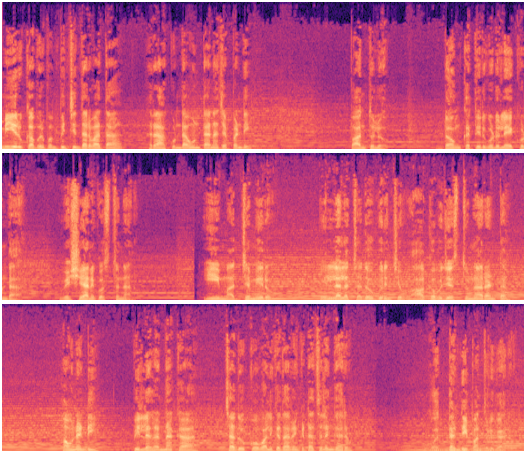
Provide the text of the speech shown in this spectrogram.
మీరు కబురు పంపించిన తర్వాత రాకుండా ఉంటానా చెప్పండి? పంతులు డొంక తిరుగుడు లేకుండా విషయానికొస్తున్నాను. ఈ మధ్య మీరు పిల్లల చదువు గురించి వాకబు చేస్తున్నారంట? అవునండి. పిల్లలన్నాక చదువుకోవాలి కదా వెంకటాచలం గారు? వద్దండి పంతులు గారు.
